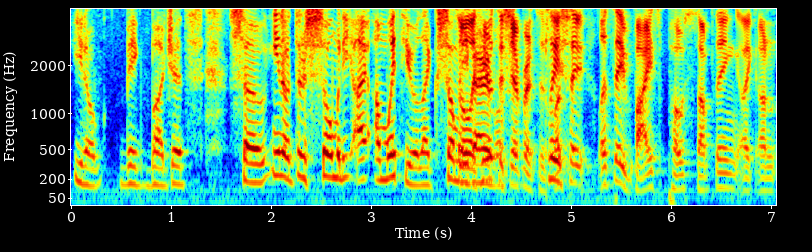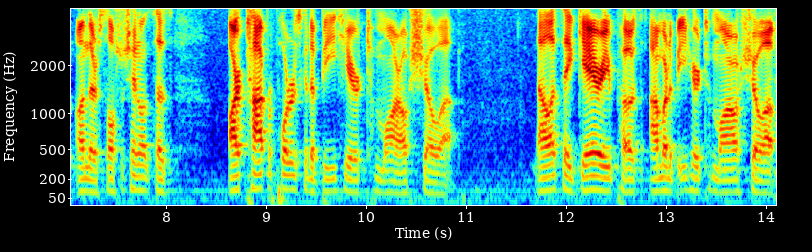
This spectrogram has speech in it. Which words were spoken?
you know, big budgets. So, you know, there's so many, I, I'm with you, like so, So many like, here's the difference: is let's say let's say Vice posts something like on, on their social channel that says, "Our top reporter is going to be here tomorrow. Show up." Now let's say Gary posts, "I'm going to be here tomorrow. Show up."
